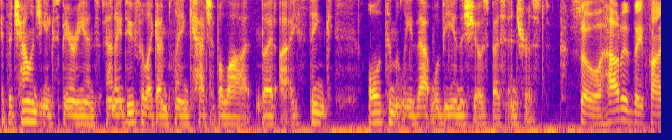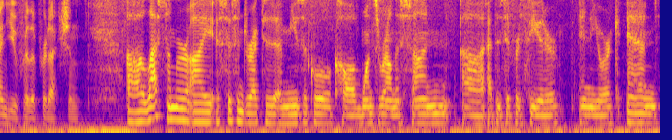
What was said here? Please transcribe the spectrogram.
it's a challenging experience, and I do feel like I'm playing catch up a lot, but I think ultimately that will be in the show's best interest. So, how did they find you for the production? Uh, last summer, I assistant directed a musical called Once Around the Sun uh, at the Zipper Theater in New York, and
